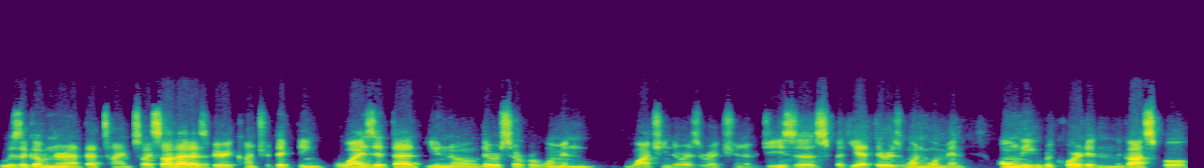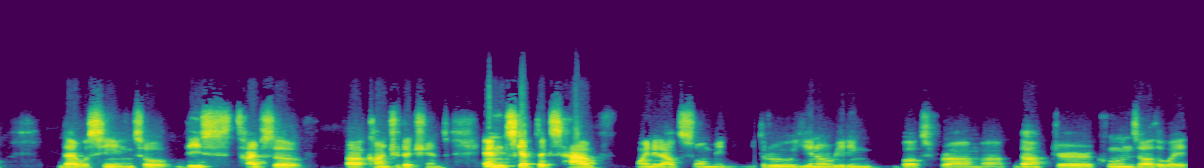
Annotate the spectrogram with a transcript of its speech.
who was the governor at that time. So I saw that as very contradicting. Why is it that you know there were several women watching the resurrection of Jesus, but yet there is one woman only recorded in the gospel that was seeing. So these types of uh, contradictions, and skeptics have pointed out so many through you know reading books from uh, Dr. Kunz all the way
